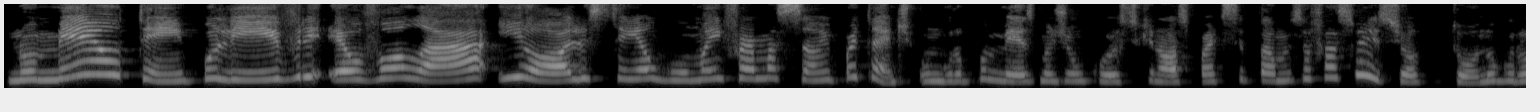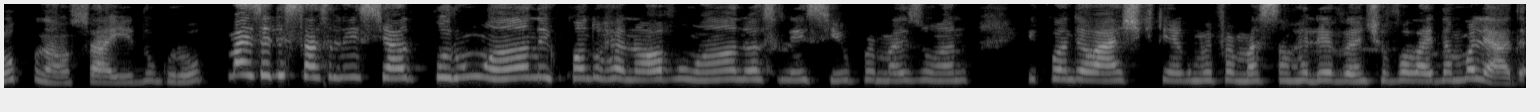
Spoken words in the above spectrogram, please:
No meu tempo livre, eu vou lá e olho se tem alguma informação importante. Um grupo mesmo de um curso que nós participamos, eu faço isso. Eu tô no grupo, não, saí do grupo, mas ele está silenciado por um ano e quando renova um ano, eu silencio por mais um ano. E quando eu acho que tem alguma informação relevante, eu vou lá e dar uma olhada.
